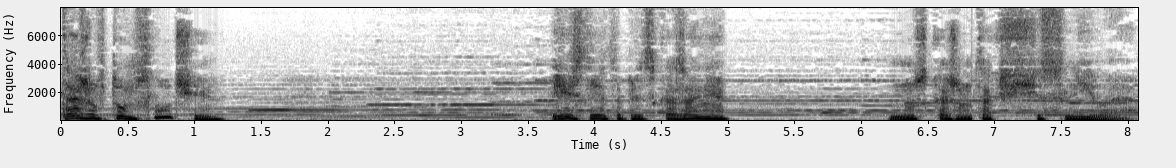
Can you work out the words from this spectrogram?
Даже в том случае, если это предсказание, ну, скажем так, счастливое.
